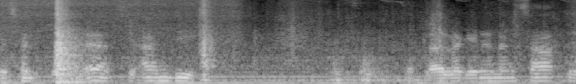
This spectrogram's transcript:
Sa likod, ayan, si Andy. Naglalagay na ng sako.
